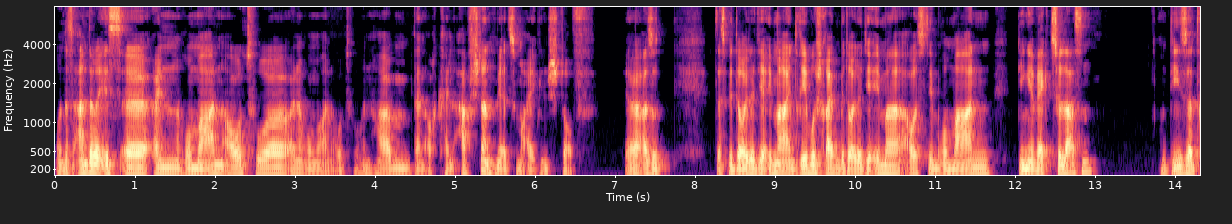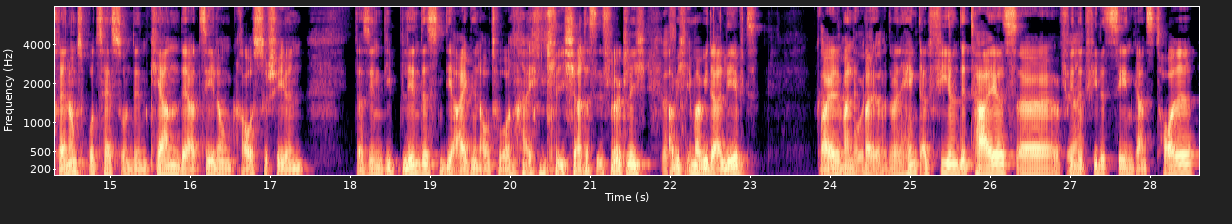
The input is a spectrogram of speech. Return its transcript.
Und das andere ist, äh, ein Romanautor, eine Romanautorin haben dann auch keinen Abstand mehr zum eigenen Stoff, ja? Also, das bedeutet ja immer ein Drehbuch schreiben bedeutet ja immer, aus dem Roman Dinge wegzulassen. Und dieser Trennungsprozess und den Kern der Erzählung rauszuschälen, da sind die blindesten die eigenen Autoren eigentlich. Ja, das ist wirklich habe ich immer wieder erlebt, weil man weil man hängt an vielen Details, äh, Ja. findet viele Szenen ganz toll,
